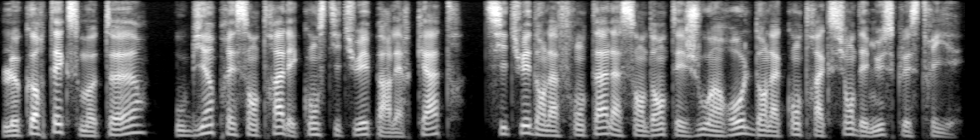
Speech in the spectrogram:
Le cortex moteur, ou bien précentral, est constitué par l'air 4, situé dans la frontale ascendante et joue un rôle dans la contraction des muscles striés.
